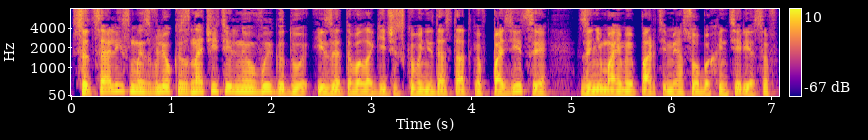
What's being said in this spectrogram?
Социализм извлек значительную выгоду из этого логического недостатка в позиции, занимаемой партиями особых интересов.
